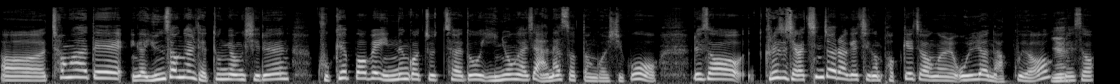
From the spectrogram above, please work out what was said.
어, 청와대, 그러니까 윤석열 대통령실은 국회법에 있는 것조차도 인용하지 않았었던 것이고, 그래서, 그래서 제가 친절하게 지금 법 개정을 올려놨고요. 예. 그래서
